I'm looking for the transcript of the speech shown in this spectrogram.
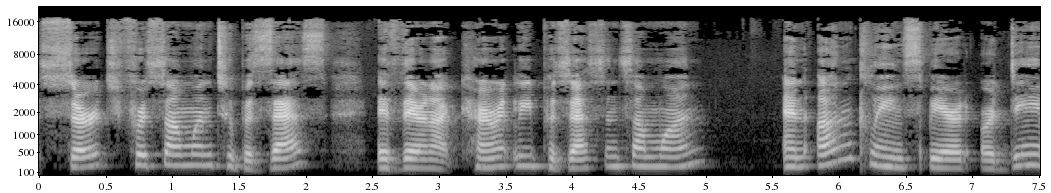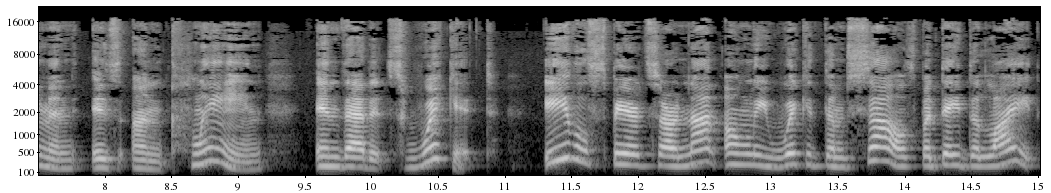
search for someone to possess if they're not currently possessing someone. An unclean spirit or demon is unclean in that it's wicked. Evil spirits are not only wicked themselves, but they delight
